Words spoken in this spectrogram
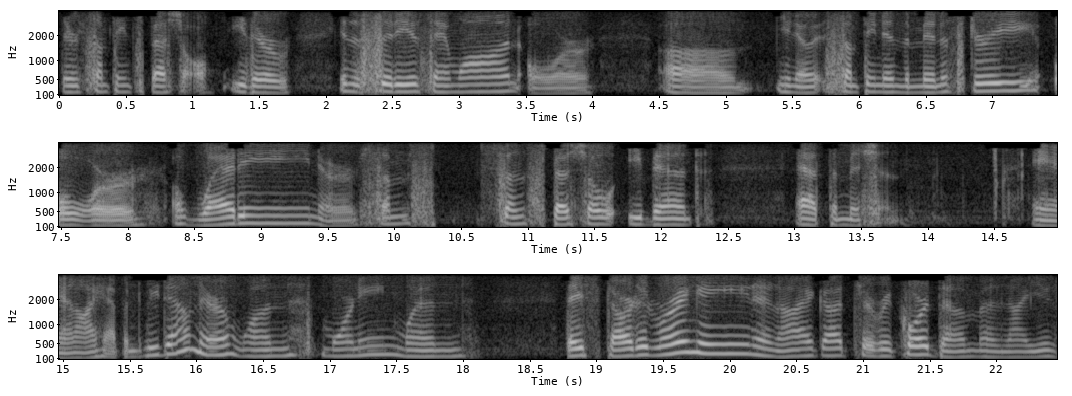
there's something special, either in the city of San Juan or um, you know something in the ministry or a wedding or some some special event at the mission. And I happened to be down there one morning when they started ringing and I got to record them and I use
